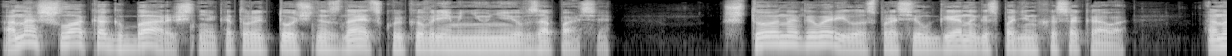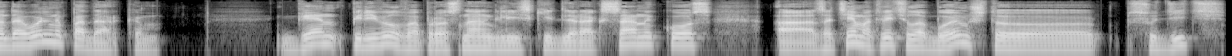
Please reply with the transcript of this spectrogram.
Она шла как барышня, которая точно знает, сколько времени у нее в запасе. «Что она говорила?» — спросил Ген и господин Хасакава. «Она довольна подарком?» Ген перевел вопрос на английский для Роксаны Кос, а затем ответил обоим, что судить,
